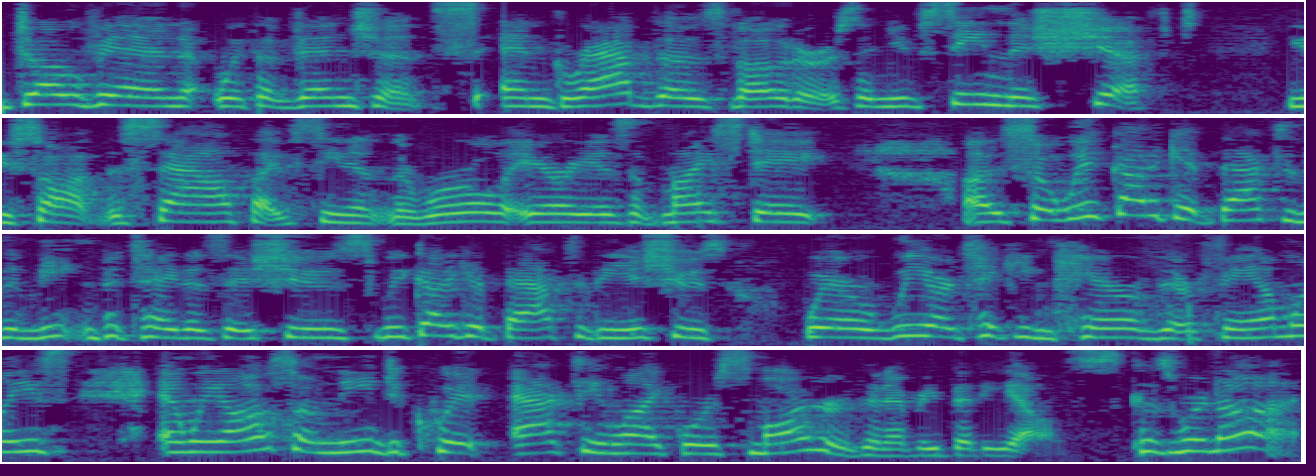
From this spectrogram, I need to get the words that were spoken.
dove in with a vengeance and grabbed those voters. And you've seen this shift. You saw it in the South. I've seen it in the rural areas of my state. Uh, so we've got to get back to the meat and potatoes issues. We've got to get back to the issues where we are taking care of their families. And we also need to quit acting like we're smarter than everybody else because we're not.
